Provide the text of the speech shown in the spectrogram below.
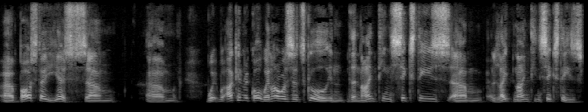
Uh, Pastor, yes. Um, um, I can recall when I was at school in the 1960s, um, late 1960s,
